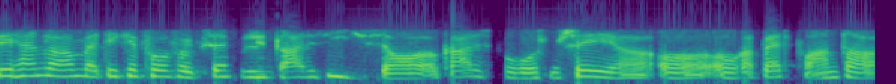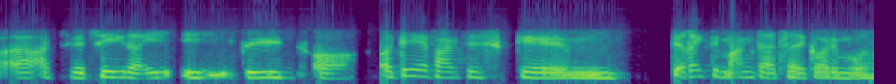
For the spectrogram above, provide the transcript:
det handler om, at de kan få for eksempel en gratis is og gratis på vores museer og, og rabat på andre øh, aktiviteter i, i byen. Og, og det er faktisk øh, det er rigtig mange, der har taget godt imod.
